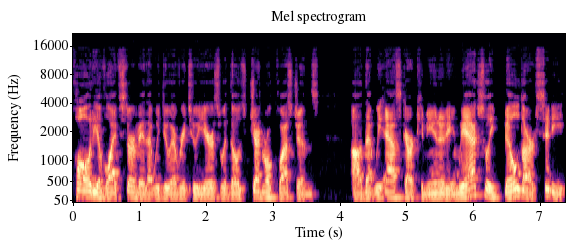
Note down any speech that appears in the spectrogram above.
quality of life survey that we do every two years with those general questions uh, that we ask our community. And we actually build our city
